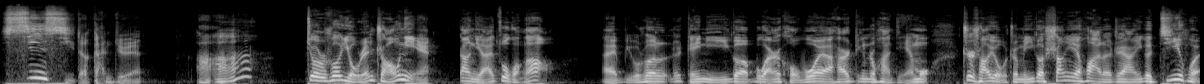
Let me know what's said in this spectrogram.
欣喜的感觉，啊啊？就是说有人找你，让你来做广告，哎，比如说给你一个不管是口播呀，还是定制化节目，至少有这么一个商业化的这样一个机会。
